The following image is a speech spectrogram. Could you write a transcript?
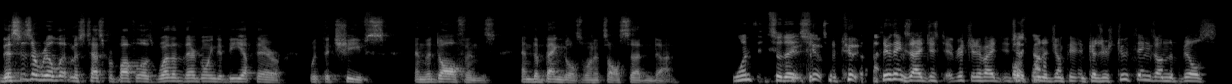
this is a real litmus test for Buffalo's whether they're going to be up there with the Chiefs and the Dolphins and the Bengals when it's all said and done. One, th- so the two, two, two things I just, Richard, if I just want to jump in because there's two things on the Bills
